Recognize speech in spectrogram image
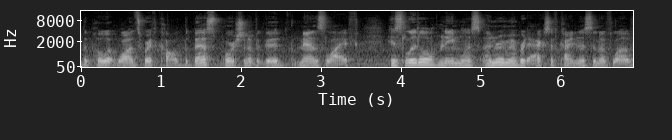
the poet Wordsworth called the best portion of a good man's life his little, nameless, unremembered acts of kindness and of love.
